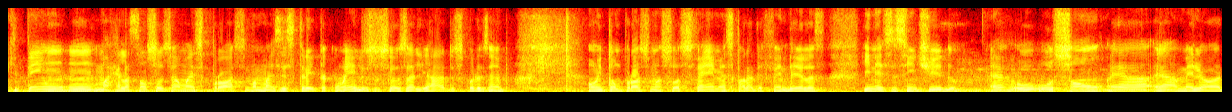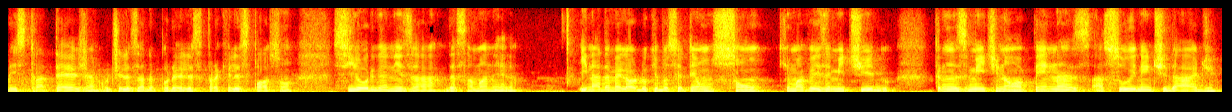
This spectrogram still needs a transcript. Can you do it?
que têm um, um, uma relação social mais próxima, mais estreita com eles, os seus aliados, por exemplo ou então próximo às suas fêmeas para defendê-las. E nesse sentido, é, o, o, som é a, é a melhor estratégia utilizada por eles para que eles possam se organizar dessa maneira. E nada melhor do que você ter um som que, uma vez emitido, transmite não apenas a sua identidade,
